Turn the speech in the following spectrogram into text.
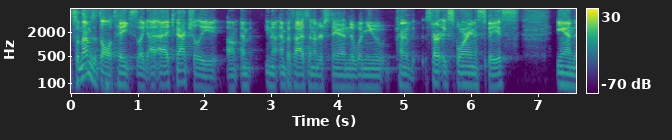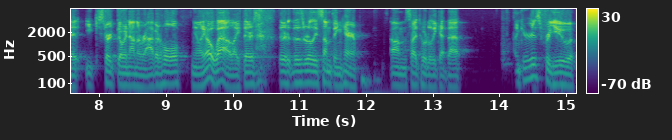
Sometimes it's all it takes. Like I, I can actually um, em- you know, empathize and understand when you kind of start exploring a space and you start going down the rabbit hole. You're like, oh wow, like there's there, there's really something here. Um, so I totally get that. I'm curious for you,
